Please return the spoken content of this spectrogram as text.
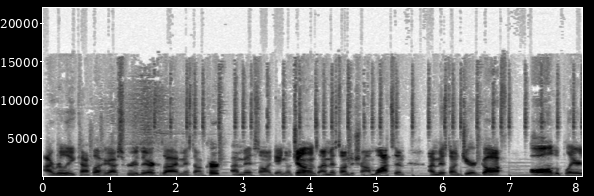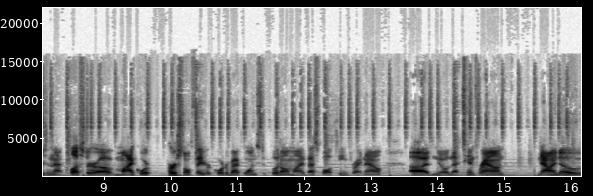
I really kind of feel like I got screwed there because I missed on Kirk, I missed on Daniel Jones, I missed on Deshaun Watson, I missed on Jared Goff all the players in that cluster of my core personal favorite quarterback ones to put on my best ball teams right now. Uh, you know, in that 10th round, now I know,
